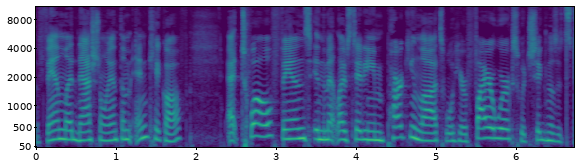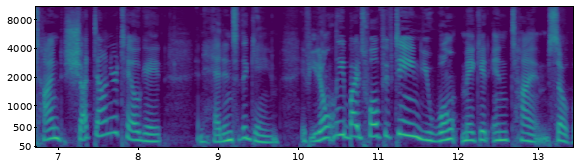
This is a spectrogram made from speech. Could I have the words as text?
the fan-led national anthem, and kickoff. At 12, fans in the MetLife Stadium parking lots will hear fireworks, which signals it's time to shut down your tailgate and head into the game. If you don't leave by 12:15, you won't make it in time. So,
